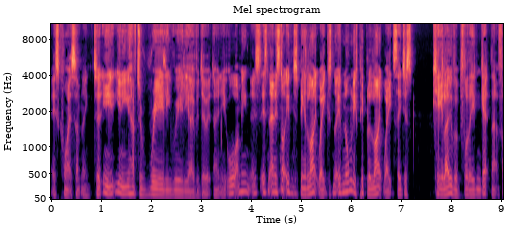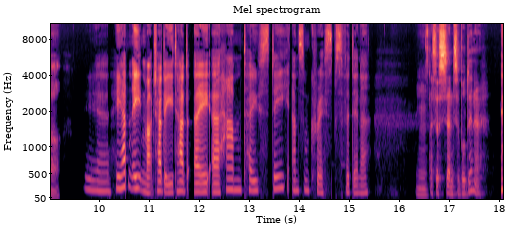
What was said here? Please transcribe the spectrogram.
it's quite something to you, you know. You have to really, really overdo it, don't you? Or I mean, it's, it's, and it's not even just being a lightweight because normally if people are lightweights, they just keel over before they even get that far. Yeah, he hadn't eaten much, had he? He'd had a, a ham toasty and some crisps for dinner. That's a sensible dinner.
